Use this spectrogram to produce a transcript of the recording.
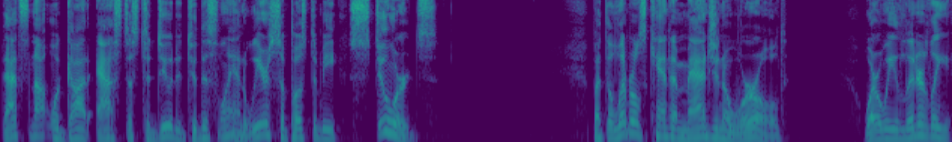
that's not what God asked us to do to, to this land. We are supposed to be stewards. But the liberals can't imagine a world where we literally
